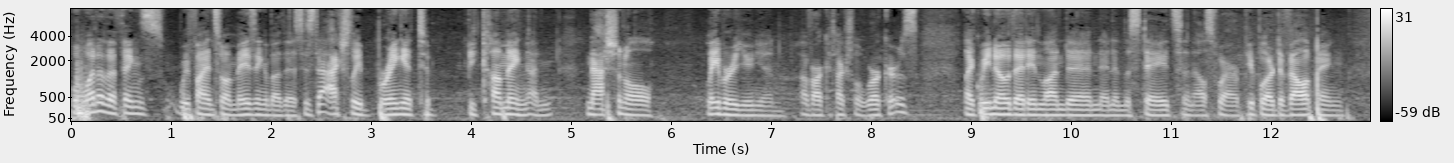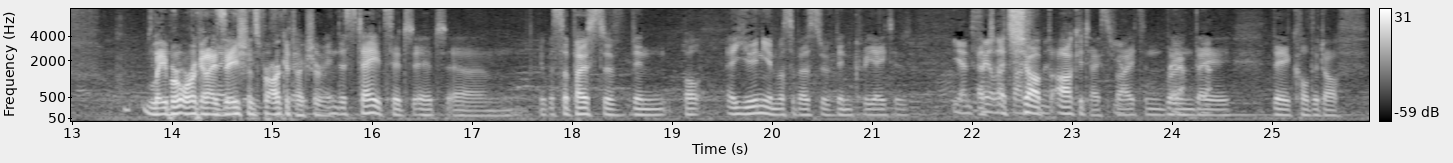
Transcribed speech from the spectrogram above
Well, one of the things we find so amazing about this is to actually bring it to becoming a national labor union of architectural workers. Like we know that in London and in the States and elsewhere, people are developing labor organizations for architecture. In the States, it, it, um, it was supposed to have been, well, a union was supposed to have been created Yeah, and at, failed at at shop minute. architects, Yeah. right? And Right. then they they called it off at the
